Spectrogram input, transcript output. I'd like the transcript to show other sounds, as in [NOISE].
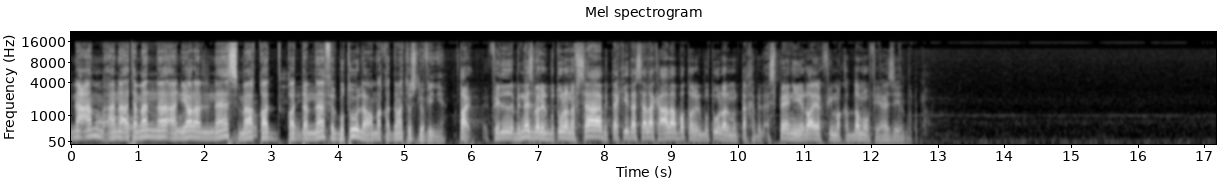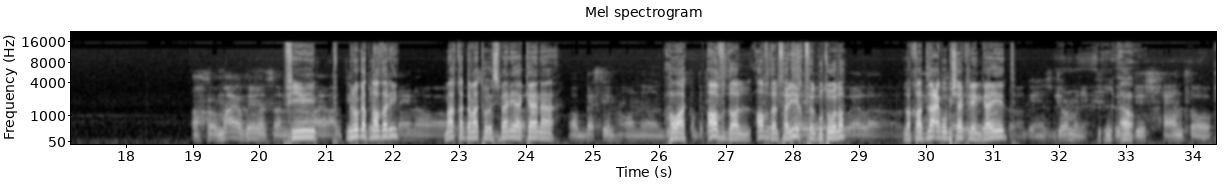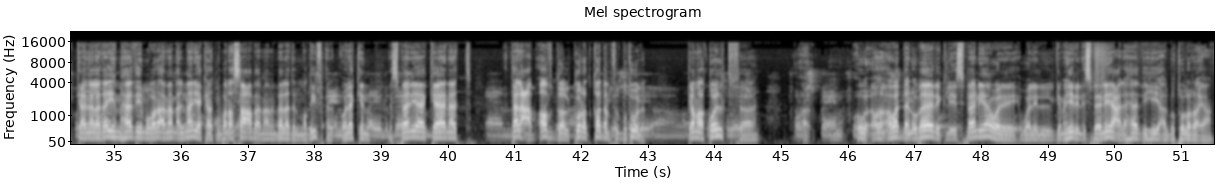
نعم أنا أتمنى أن يرى الناس ما قد قدمناه في البطولة وما قدمته سلوفينيا. طيب في ال... بالنسبة للبطولة نفسها بالتأكيد أسألك على بطل البطولة المنتخب الأسباني. رأيك فيما قدمه في هذه البطولة؟ [LAUGHS] في من وجهة نظري ما قدمته إسبانيا كان هو أفضل أفضل فريق في البطولة. لقد لعبوا بشكل جيد. كان لديهم هذه المباراة أمام ألمانيا كانت مباراة صعبة أمام البلد المضيف. ولكن إسبانيا كانت تلعب أفضل كرة قدم في البطولة. كما قلت أود أن أبارك لإسبانيا وللجماهير الإسبانية على هذه البطولة الرائعة.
